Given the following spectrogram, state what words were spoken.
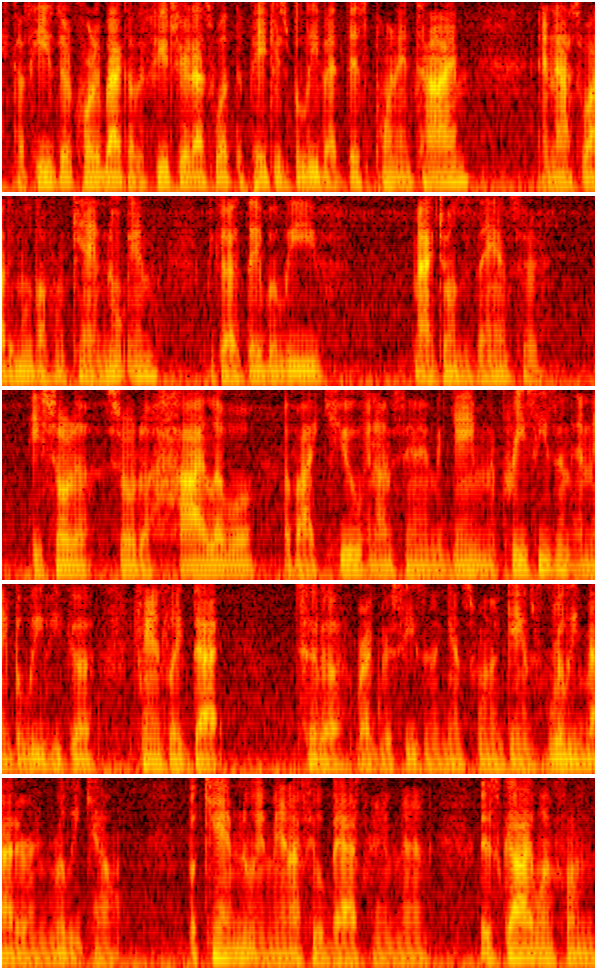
because he's their quarterback of the future, that's what the Patriots believe at this point in time, and that's why they moved on from Cam Newton because they believe Mac Jones is the answer. He showed a showed a high level of IQ and understanding the game in the preseason, and they believe he could translate that to the regular season against when the games really matter and really count. But Cam Newton, man, I feel bad for him, man. This guy went from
